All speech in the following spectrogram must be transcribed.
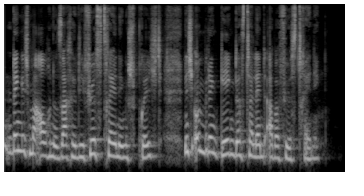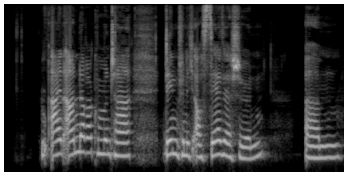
Denke ich mal auch eine Sache, die fürs Training spricht. Nicht unbedingt gegen das Talent, aber fürs Training. Ein anderer Kommentar, den finde ich auch sehr, sehr schön. Ähm,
